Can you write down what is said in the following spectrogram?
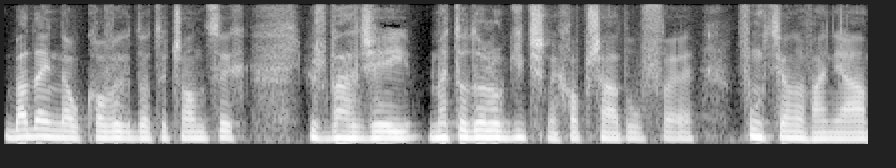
badań naukowych dotyczących już bardziej metodologicznych obszarów e, funkcjonowania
